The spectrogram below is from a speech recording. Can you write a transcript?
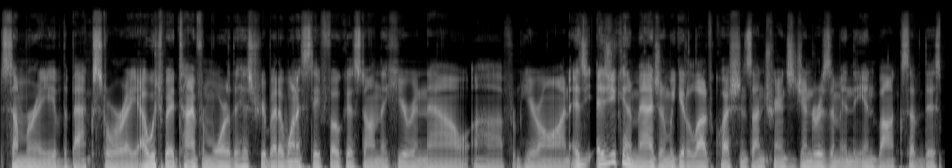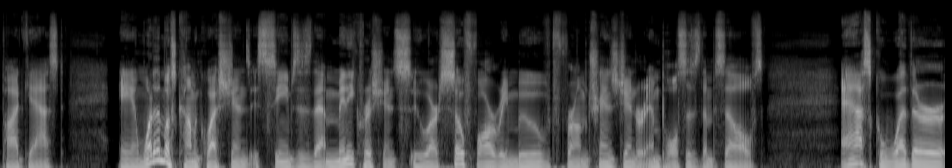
summary of the backstory. I wish we had time for more of the history, but I want to stay focused on the here and now uh, from here on. As as you can imagine, we get a lot of questions on transgenderism in the inbox of this podcast, and one of the most common questions, it seems, is that many Christians who are so far removed from transgender impulses themselves ask whether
